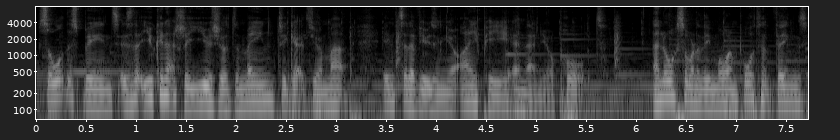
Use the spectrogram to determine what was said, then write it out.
So what this means is that you can actually use your domain to get to your map instead of using your IP and then your port. And also one of the more important things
